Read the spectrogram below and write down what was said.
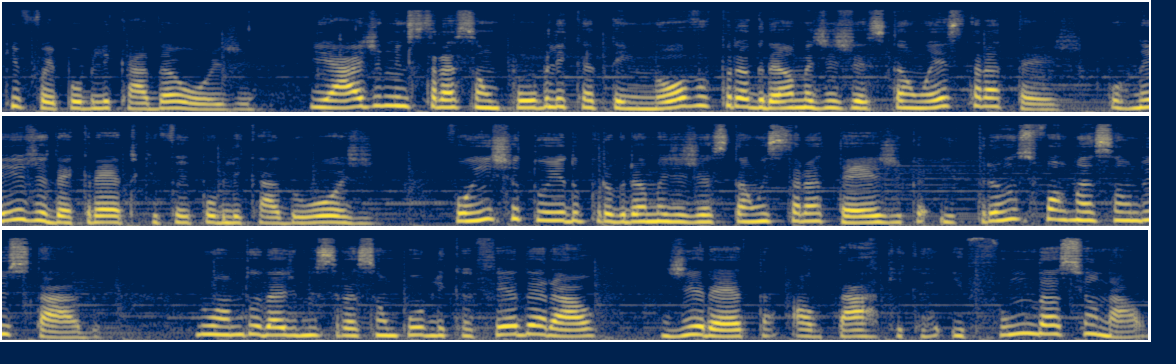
que foi publicada hoje. E a administração pública tem novo programa de gestão estratégica. Por meio de decreto que foi publicado hoje, foi instituído o Programa de Gestão Estratégica e Transformação do Estado, no âmbito da administração pública federal, direta, autárquica e fundacional,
